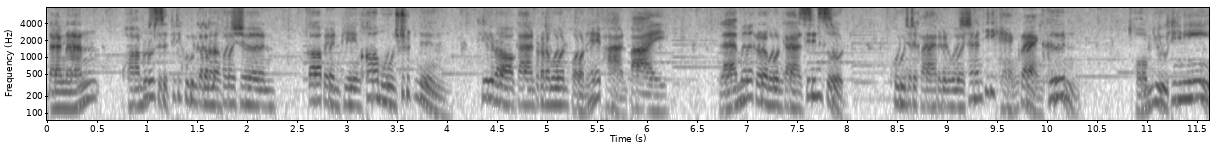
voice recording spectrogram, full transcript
ดังนั้นความรู้สึกที่คุณกำลังเผชิญ ก็เป็นเพียงข้อมูลชุดหนึ่ง ที่รอการประมวลผลให้ผ่านไป และเมื่อกระบวนการสิ้นสุด คุณจะกลายเป็นเวอร์ชันที่แข็งแกร่งขึ้น ผมอยู่ที่นี่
